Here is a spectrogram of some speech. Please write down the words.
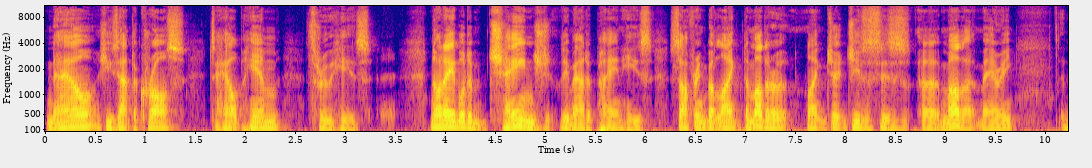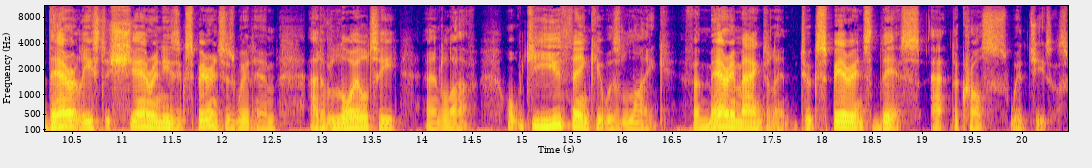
Now she's at the cross to help him through his. Not able to change the amount of pain he's suffering, but like the mother, like Jesus' uh, mother, Mary, they're at least sharing these experiences with him out of loyalty and love. What do you think it was like for Mary Magdalene to experience this at the cross with Jesus.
